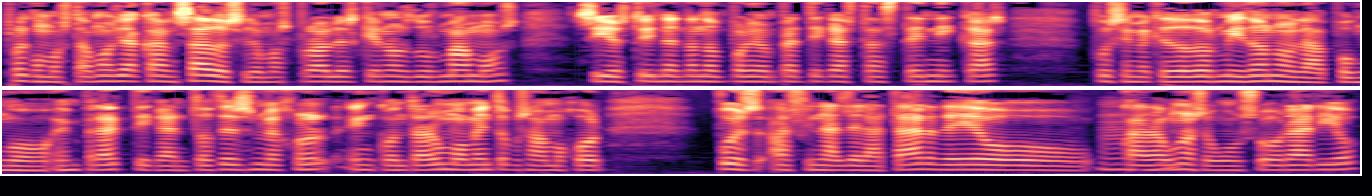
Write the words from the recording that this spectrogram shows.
porque como estamos ya cansados y lo más probable es que nos durmamos, si yo estoy intentando poner en práctica estas técnicas, pues si me quedo dormido no la pongo en práctica. Entonces es mejor encontrar un momento, pues a lo mejor pues al final de la tarde o cada uno según su horario,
